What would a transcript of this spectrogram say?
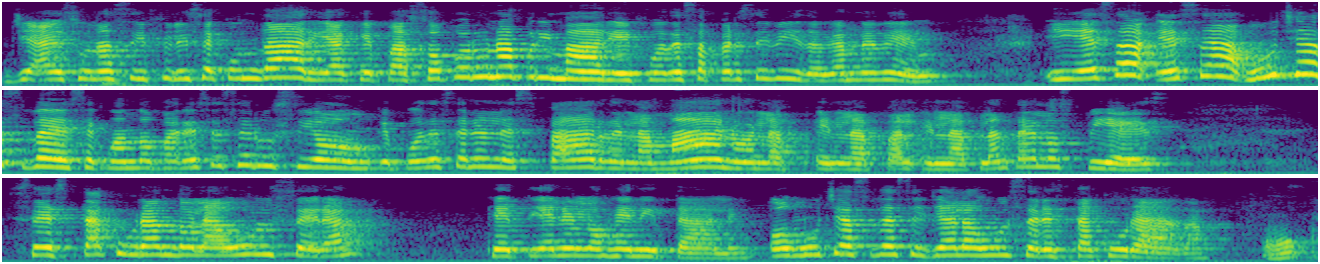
ya es una sífilis secundaria que pasó por una primaria y fue desapercibida, díganme bien. Y esa, esa, muchas veces cuando aparece esa erupción, que puede ser en la espalda, en la mano, en la, en la, en la planta de los pies, se está curando la úlcera que tienen los genitales. O muchas veces ya la úlcera está curada. Ok.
